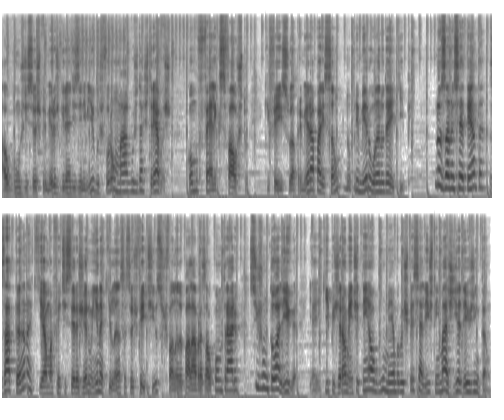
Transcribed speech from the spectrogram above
Alguns de seus primeiros grandes inimigos foram magos das trevas, como Félix Fausto, que fez sua primeira aparição no primeiro ano da equipe. Nos anos 70, Zatanna, que é uma feiticeira genuína que lança seus feitiços falando palavras ao contrário, se juntou à liga, e a equipe geralmente tem algum membro especialista em magia desde então.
